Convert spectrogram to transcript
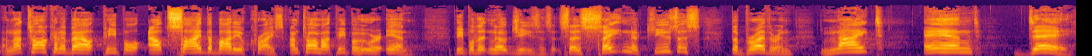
I'm not talking about people outside the body of Christ, I'm talking about people who are in, people that know Jesus. It says, Satan accuses the brethren night and day.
